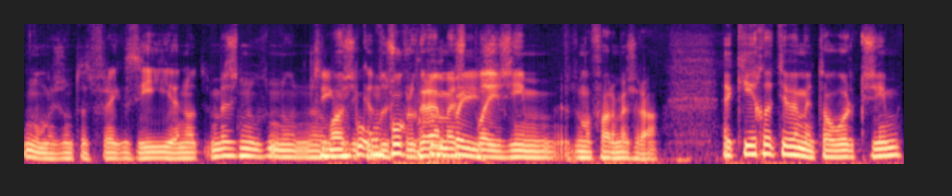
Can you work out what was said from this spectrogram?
numa junta de freguesia, no, mas no, no, na Sim, lógica um, dos programas de Play Gym de uma forma geral. Aqui, relativamente ao Work Gym,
